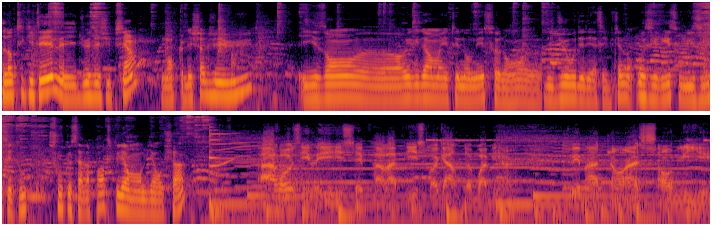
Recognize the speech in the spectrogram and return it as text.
l'Antiquité, les dieux égyptiens. Donc, les chats que j'ai eus, ils ont euh, régulièrement été nommés selon des dieux ou des déesses égyptiennes. Donc, Osiris ou Isis et tout. Je trouve que ça va particulièrement bien aux chats. Par Osiris et par Apis, regarde-moi bien. Tu es maintenant un sanglier.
